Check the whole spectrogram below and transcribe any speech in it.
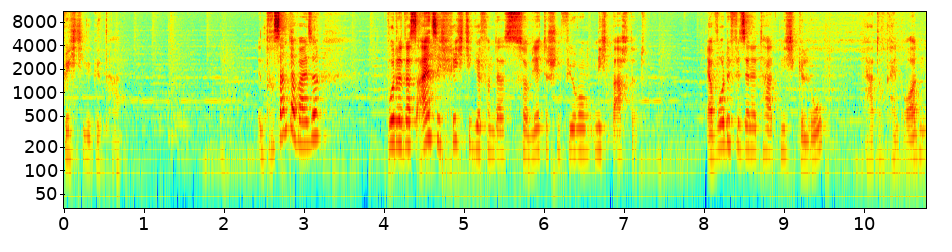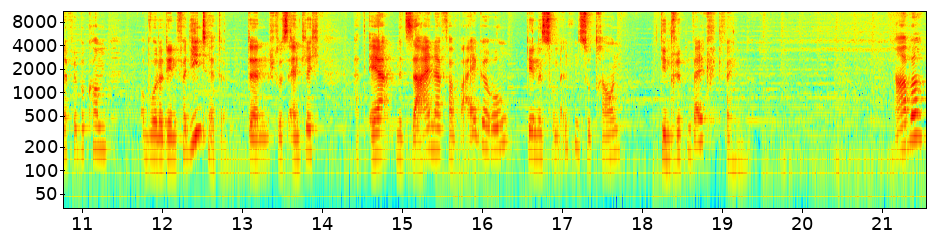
Richtige getan. Interessanterweise wurde das einzig Richtige von der sowjetischen Führung nicht beachtet. Er wurde für seine Tat nicht gelobt, er hat auch keinen Orden dafür bekommen, obwohl er den verdient hätte, denn schlussendlich hat er mit seiner Verweigerung, den Instrumenten zu trauen, den Dritten Weltkrieg verhindert. Aber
